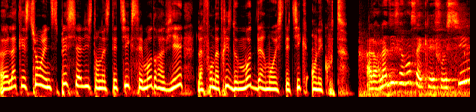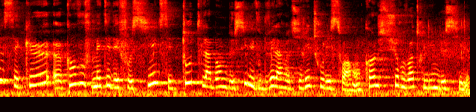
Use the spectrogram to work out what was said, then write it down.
la question à une spécialiste en esthétique, c'est Maud Ravier, la fondatrice de Maud Dermo-Esthétique. On l'écoute. Alors la différence avec les fossiles, c'est que euh, quand vous mettez des fossiles, c'est toute la bande de cils et vous devez la retirer tous les soirs. On colle sur votre ligne de cils.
